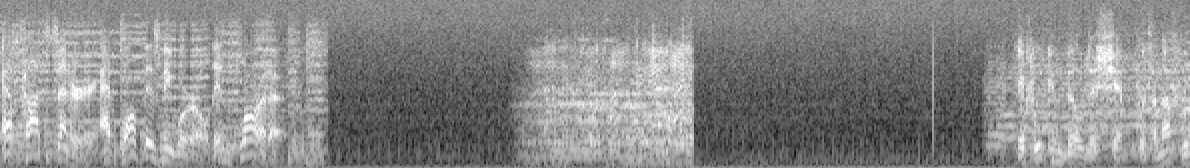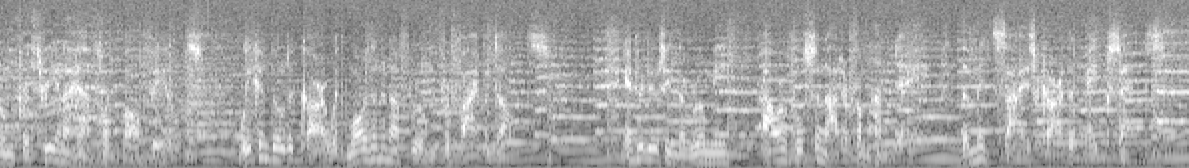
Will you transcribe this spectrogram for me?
Epcot Center at Walt Disney World in Florida. Build a ship with enough room for three and a half football fields, we can build a car with more than enough room for five adults. Introducing the roomy, powerful Sonata from Hyundai, the mid-size car that makes sense.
